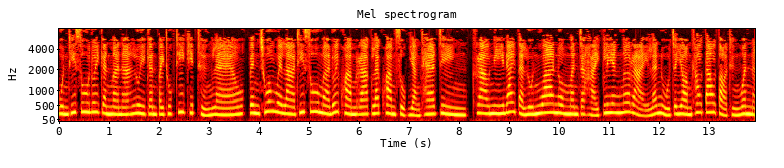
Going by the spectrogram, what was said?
คุณที่สู้ด้วยกันมานะ ลุยกันไปทุกที่คิดถึงแล้ว เป็นช่วงเวลาที่สู้มาด้วยความรักและความสุขอย่างแท้จริง คราวนี้ได้แต่ลุ้นว่านมมันจะหายเกลี้ยงเมื่อไหร่ และหนูจะยอมเข้าเต้าต่อถึงวันไหน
